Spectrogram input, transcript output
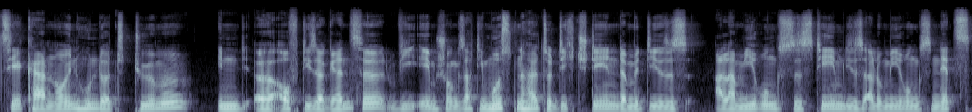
circa 900 Türme in, äh, auf dieser Grenze. Wie eben schon gesagt, die mussten halt so dicht stehen, damit dieses Alarmierungssystem, dieses Alarmierungsnetz,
